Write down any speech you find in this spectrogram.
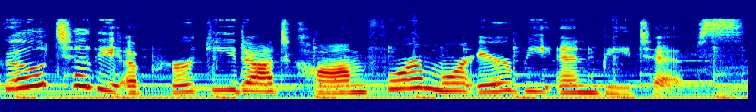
Go to theupperkey.com for more Airbnb tips.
